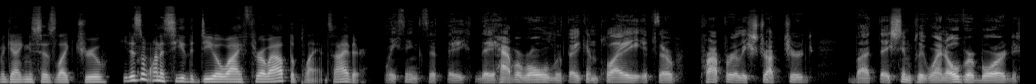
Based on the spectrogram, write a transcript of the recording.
Magagna says, like True, he doesn't want to see the DOI throw out the plans either. We think that they, they have a role that they can play if they're properly structured but they simply went overboard.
